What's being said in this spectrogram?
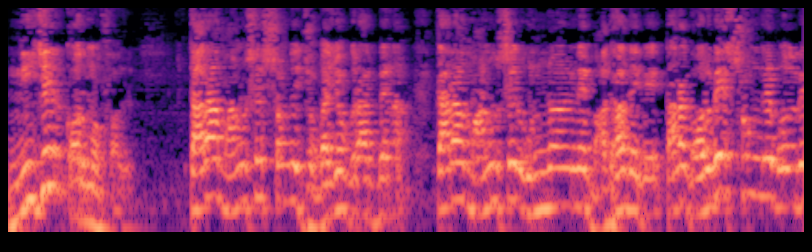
নিজের কর্মফল। তারা মানুষের সঙ্গে যোগাযোগ রাখবে না, তারা মানুষের উন্নয়নে বাধা দেবে, তারা গর্বের সঙ্গে বলবে,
